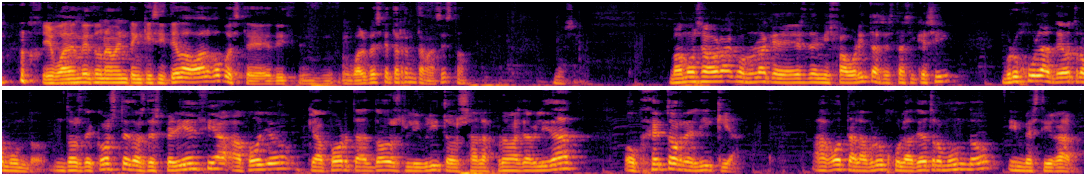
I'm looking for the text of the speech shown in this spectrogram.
Igual en vez de una mente inquisitiva o algo, pues te dice- igual ves que te renta más esto. No sé. Vamos ahora con una que es de mis favoritas, esta sí que sí. Brújula de otro mundo. Dos de coste, dos de experiencia, apoyo, que aporta dos libritos a las pruebas de habilidad. Objeto reliquia. Agota la brújula de otro mundo, investigar.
